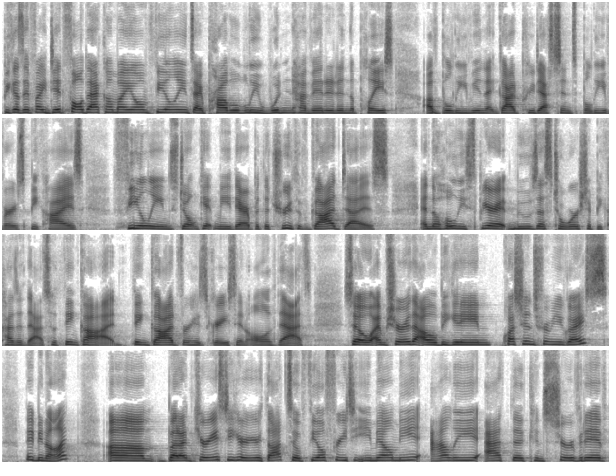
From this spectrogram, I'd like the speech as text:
Because if I did fall back on my own feelings, I probably wouldn't have ended in the place of believing that God predestines believers because feelings don't get me there, but the truth of God does. And the Holy Spirit moves us to worship because of that. So thank God. Thank God for his grace and all of that. So I'm sure that I will be getting questions from you guys. Maybe not. Um, but I'm curious to hear your thoughts. So feel free to email me, Allie at the conservative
